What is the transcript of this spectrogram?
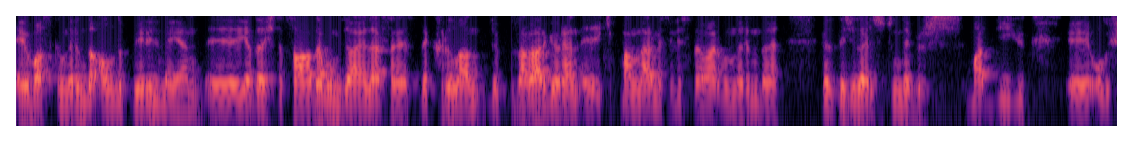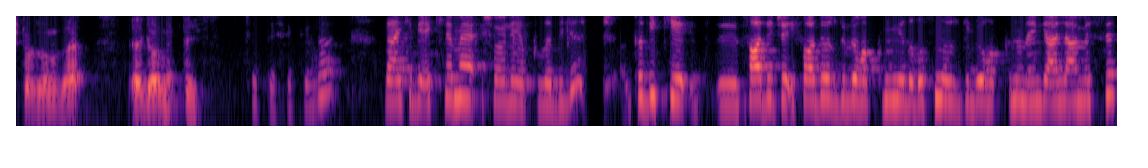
ev baskınlarında alınıp verilmeyen e, ya da işte sahada bu müdahaleler sayesinde kırılan, zarar gören e, ekipmanlar meselesi de var. Bunların da gazeteciler üstünde bir maddi yük e, oluşturduğunu da e, görmekteyiz. Çok teşekkürler. Belki bir ekleme şöyle yapılabilir. Tabii ki e, sadece ifade özgürlüğü hakkının ya da basın özgürlüğü hakkının engellenmesi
